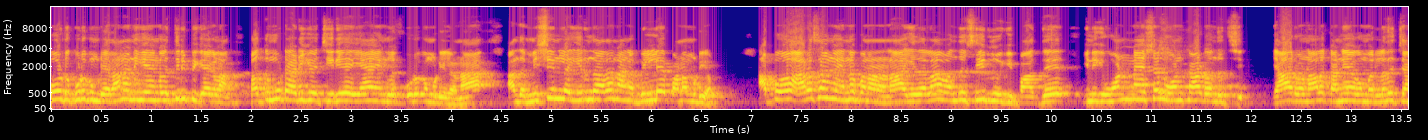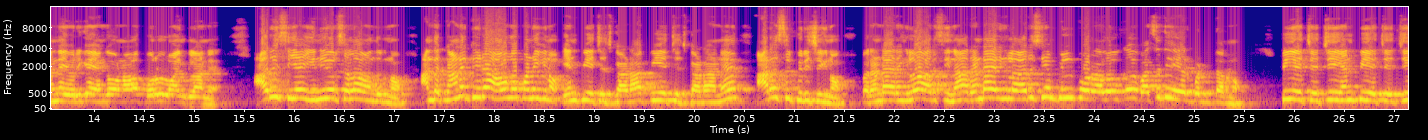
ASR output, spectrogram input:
போட்டு கொடுக்க முடியாது. ஆனால் நீங்க எங்களை திருப்பி கேட்கலாம். பத்து மூட்டை அடிக்க வச்சிரியே ஏன் எங்களுக்கு கொடுக்க முடியலன்னா அந்த மிஷின்ல இருந்தாதான் நாங்கள் பில்லே பண்ண முடியும். அப்போ அரசாங்கம் என்ன பண்ணணும்னா இதெல்லாம் வந்து சீர்தூக்கி பார்த்து இன்னைக்கு ஒன் நேஷன் ஒன் கார்டு வந்துச்சு. யார் வேணாலும் கன்னியாகுமரியில இருந்து சென்னை வரைக்கும் எங்க வேணாலும் பொருள் வாங்கிக்கலான்னு அரிசியை யூனிவர்சலா வந்துக்கணும். அந்த கணக்கீடு அவங்க பண்ணிக்கணும். என்பிஹெச்எஸ் கார்டா பிஹெச்எஸ் கார்டான்னு அரசு பிரிச்சுக்கணும். இப்போ ரெண்டாயிரம் கிலோ அரிசினா ரெண்டாயிரம் கிலோ அரிசியும் பில் போடுற அளவுக்கு வசதியை ஏற்படுத்தி தரணும். PHH NPHH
